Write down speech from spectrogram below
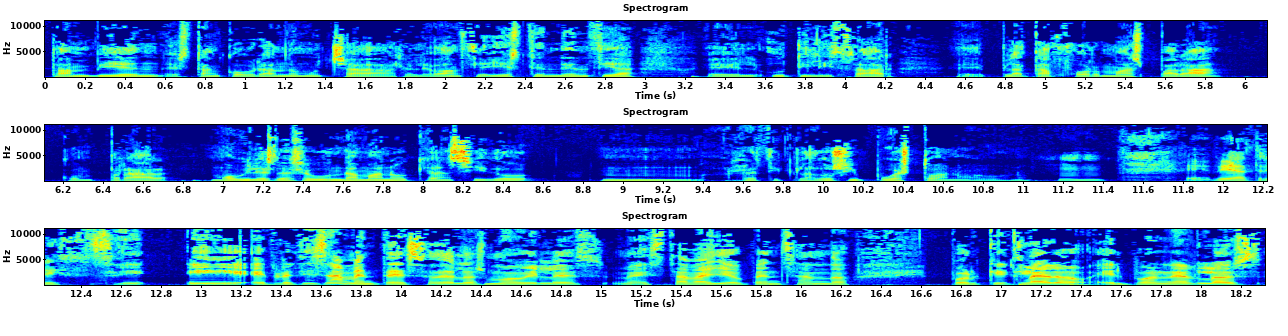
también están cobrando mucha relevancia y es tendencia el utilizar eh, plataformas para comprar móviles de segunda mano que han sido mmm, reciclados y puesto a nuevo. ¿no? Uh -huh. eh, Beatriz. Sí, y eh, precisamente eso de los móviles estaba yo pensando, porque claro, el ponerlos,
